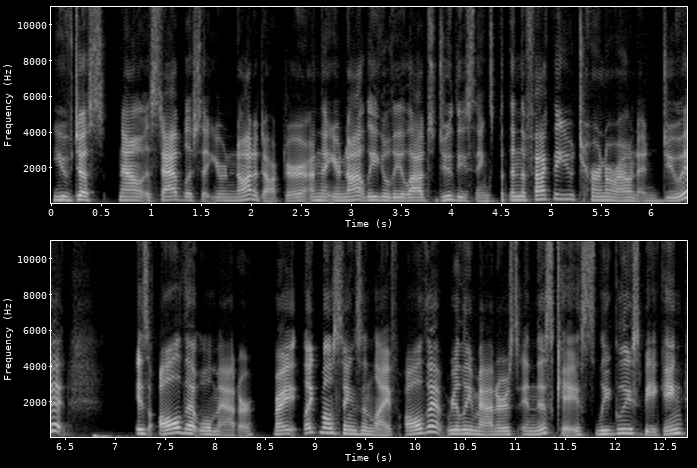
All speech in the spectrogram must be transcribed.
you've just now established that you're not a doctor and that you're not legally allowed to do these things. But then the fact that you turn around and do it is all that will matter, right? Like most things in life, all that really matters in this case, legally speaking,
